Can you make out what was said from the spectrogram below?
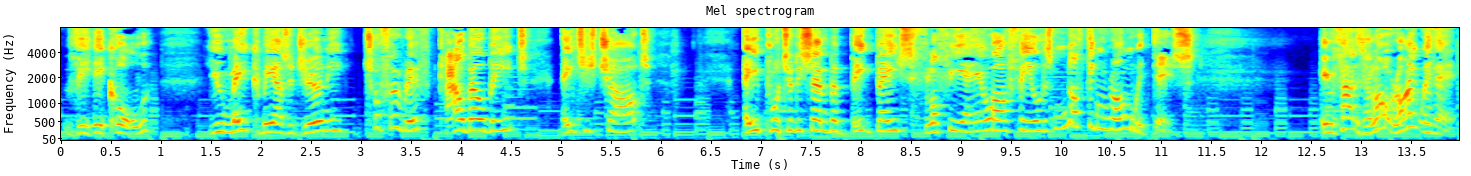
vehicle. You make me as a journey, tougher riff, cowbell beat, 80s chart. April to December, big bass, fluffy AOR feel. There's nothing wrong with this. In fact, there's a lot right with it.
